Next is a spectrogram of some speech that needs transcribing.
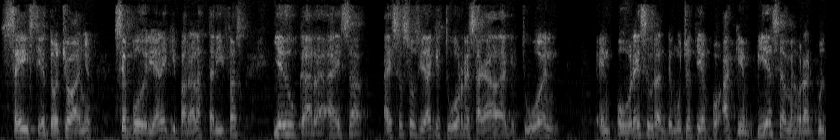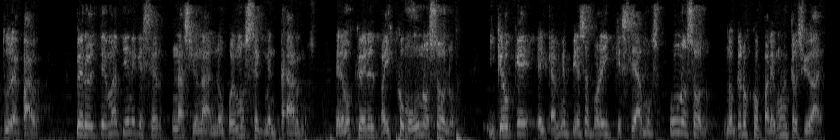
6, 7, 8 años, se podrían equiparar las tarifas y educar a esa, a esa sociedad que estuvo rezagada, que estuvo en, en pobreza durante mucho tiempo, a que empiece a mejorar cultura de pago. Pero el tema tiene que ser nacional, no podemos segmentarnos. Tenemos que ver el país como uno solo. Y creo que el cambio empieza por ahí, que seamos uno solo, no que nos comparemos entre ciudades.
